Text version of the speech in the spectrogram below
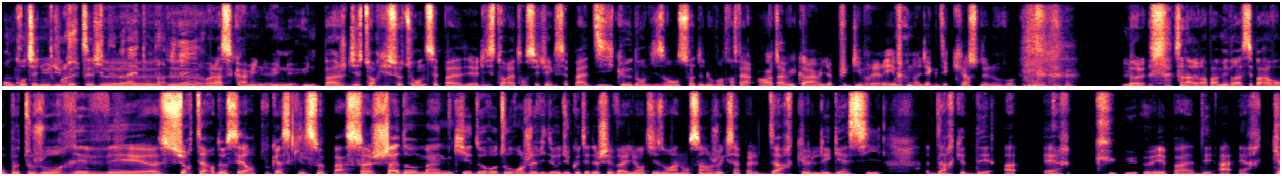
On continue du Oh, côté de, est de- voilà, c'est quand même une, une, une page d'histoire qui se tourne. C'est pas l'histoire étant cyclique, c'est pas dit que dans 10 ans, soit de nouveau en train de faire. Oh, t'as vu quand même, il y a plus de librairie, maintenant il y a que des kiosques de nouveau. Lol, ça n'arrivera pas. Mais bref, c'est pas grave, on peut toujours rêver euh, sur Terre 2. C'est en tout cas ce qu'il se passe. Shadowman qui est de retour en jeu vidéo du côté de chez Valiant. Ils ont annoncé un jeu qui s'appelle Dark Legacy. Dark D-A-R Q-U-E et pas D-A-R-K.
